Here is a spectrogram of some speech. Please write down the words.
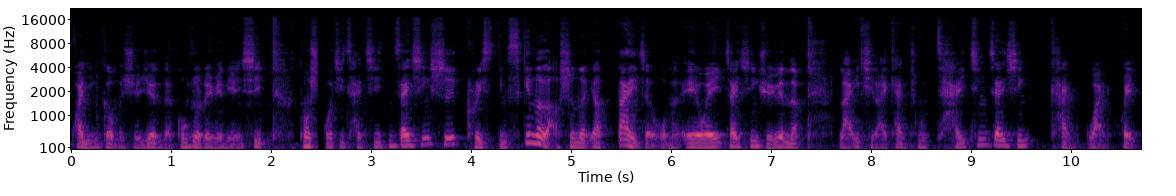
欢迎跟我们学院的工作人员联系。同时，国际财经占星师 Christine Skinner 老师呢要。带着我们 AOA 占星学院呢，来一起来看从财经占星看外汇。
